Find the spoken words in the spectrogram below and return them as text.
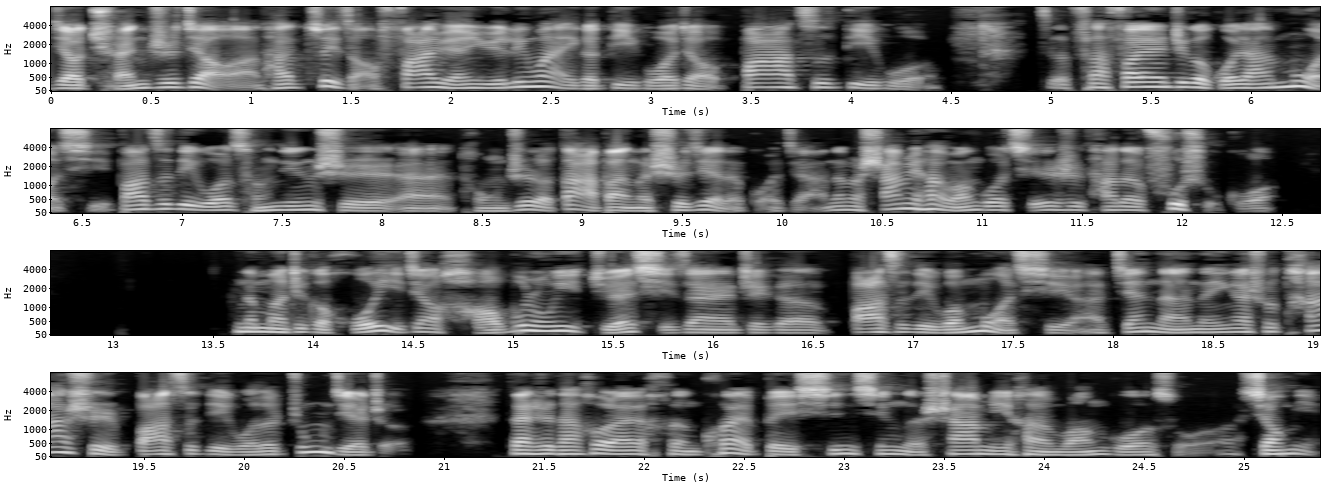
叫全知教啊，它最早发源于另外一个帝国，叫巴兹帝国。这发发源于这个国家的末期，巴兹帝国曾经是呃统治了大半个世界的国家。那么沙弥汗王国其实是它的附属国。那么这个火蚁教好不容易崛起，在这个巴斯帝国末期啊，艰难的应该说他是巴斯帝国的终结者，但是他后来很快被新兴的沙弥汗王国所消灭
